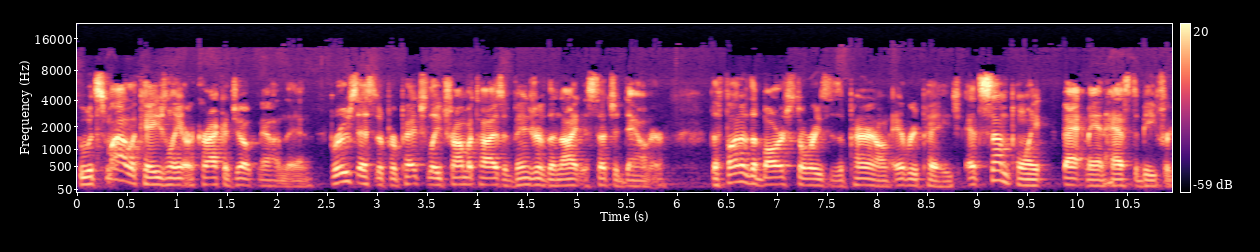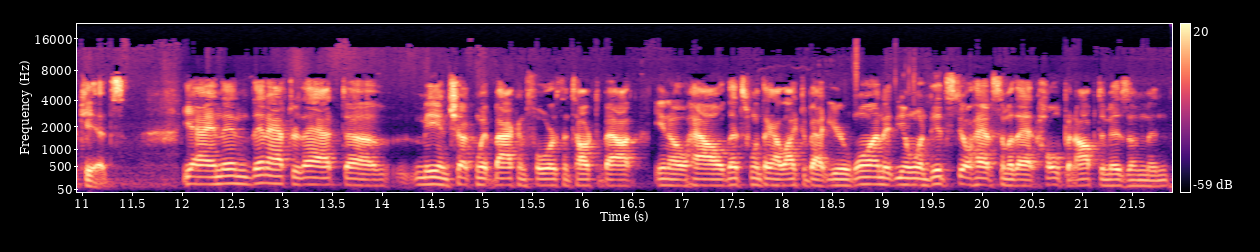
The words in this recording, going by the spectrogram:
who would smile occasionally or crack a joke now and then. Bruce as the perpetually traumatized Avenger of the Night is such a downer." The fun of the Barr stories is apparent on every page. At some point, Batman has to be for kids. Yeah, and then then after that, uh, me and Chuck went back and forth and talked about you know how that's one thing I liked about year one. It, you know, one did still have some of that hope and optimism, and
